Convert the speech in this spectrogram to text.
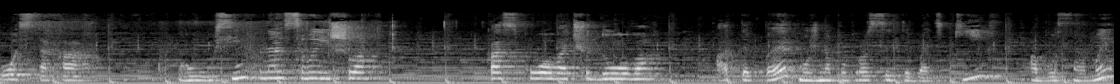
Ось така гусінь в нас вийшла, казкова, чудова. А тепер можна попросити батьків або самим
